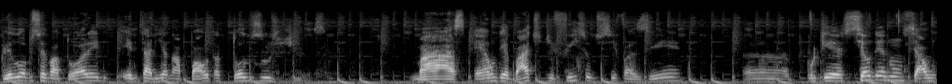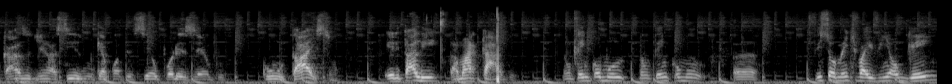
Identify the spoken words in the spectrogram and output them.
pelo Observatório, ele, ele estaria na pauta todos os dias. Mas é um debate difícil de se fazer, uh, porque se eu denunciar um caso de racismo que aconteceu, por exemplo, com o Tyson, ele tá ali, tá marcado. Não tem como, não tem como, uh, dificilmente vai vir alguém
